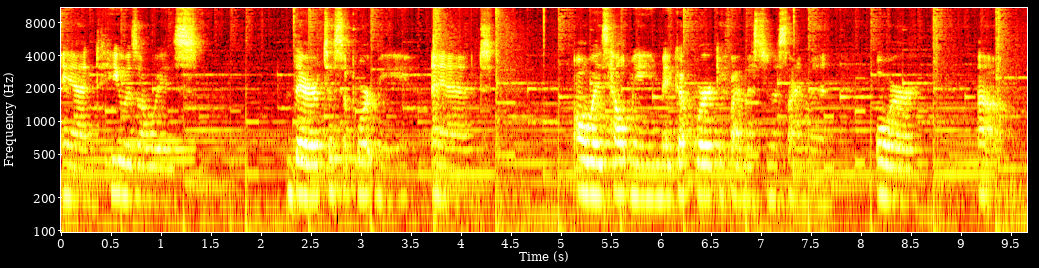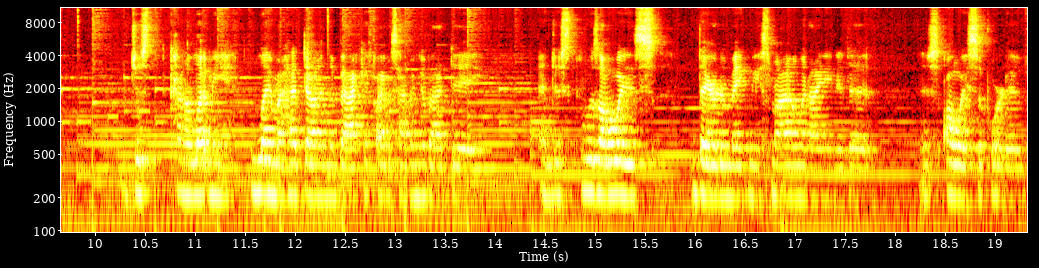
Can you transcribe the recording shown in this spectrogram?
And he was always there to support me and always help me make up work if I missed an assignment or um, just kind of let me lay my head down in the back if I was having a bad day and just was always there to make me smile when I needed it. Just always supportive.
